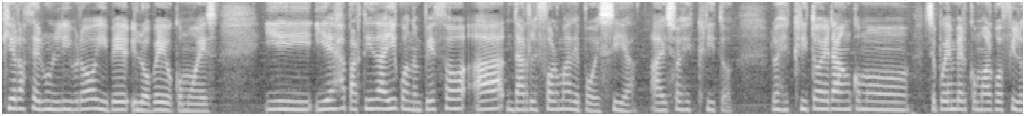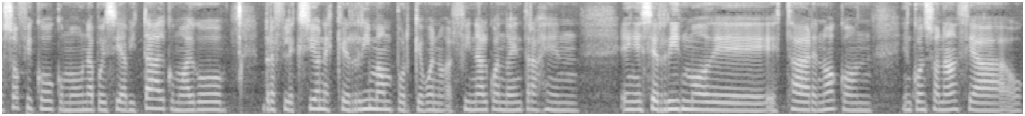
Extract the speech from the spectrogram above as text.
quiero hacer un libro y, y lo veo como es. Y, es a partir de ahí cuando empiezo a darle forma de poesía a esos escritos. Los escritos eran como, se pueden ver como algo filosófico, como una poesía vital, como algo, reflexiones que riman, porque bueno, al final cuando entras en, en ese ritmo de estar ¿no? con, en consonancia o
